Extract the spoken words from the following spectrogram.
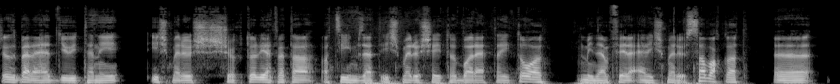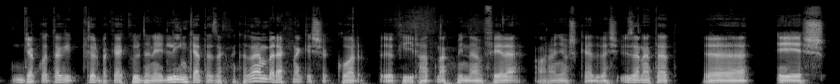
ezt be lehet gyűjteni ismerősöktől, illetve a, a címzet ismerőseitől, barátaitól, mindenféle elismerő szavakat, gyakorlatilag körbe kell küldeni egy linket ezeknek az embereknek, és akkor ők írhatnak mindenféle aranyos, kedves üzenetet, és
